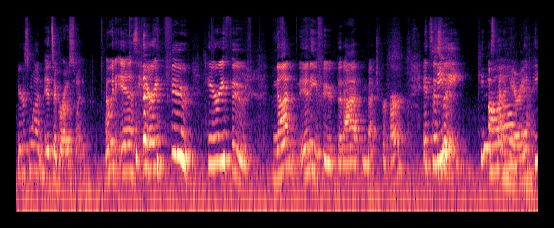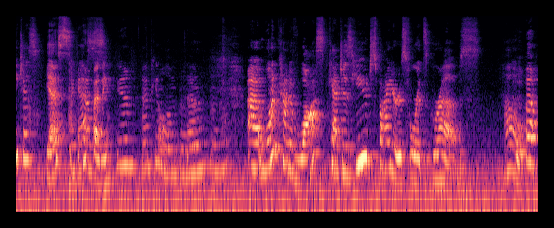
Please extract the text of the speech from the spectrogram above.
Here's one. It's a gross one. Oh, it is hairy food. Hairy food. Not any food that I much prefer. It says that Kiwi. Kiwi's kind of Oh, hairy. And peaches, Yes, I guess. kind of fuzzy. Yeah, I peel them. Mhm, mhm. Uh, one kind of wasp catches huge spiders for its grubs. Oh, that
